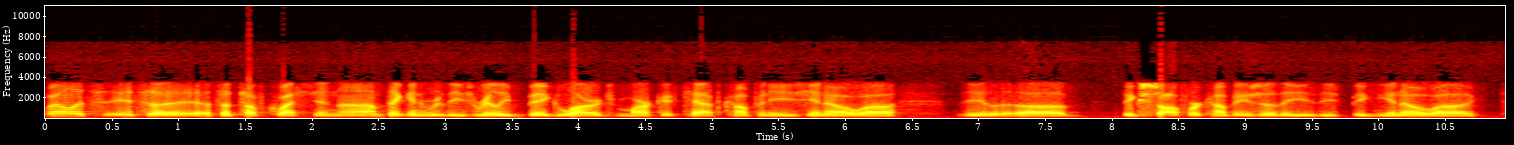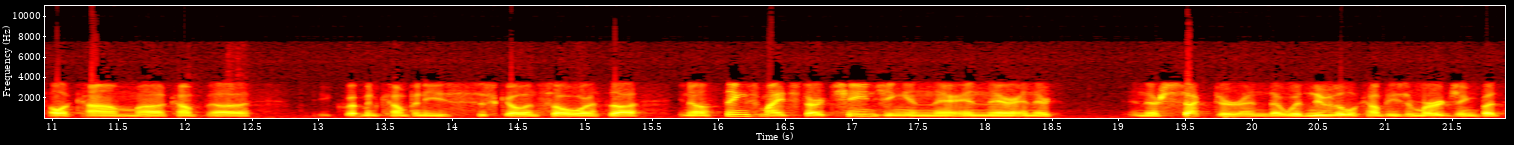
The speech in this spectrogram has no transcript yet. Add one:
well, it's it's a it's a tough question. Uh, I'm thinking re- these really big, large market cap companies. You know, uh, the uh, big software companies or the these big you know uh, telecom uh, comp- uh, equipment companies, Cisco and so forth. Uh, you know, things might start changing in their in their in their in their sector, and uh, with new little companies emerging, but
